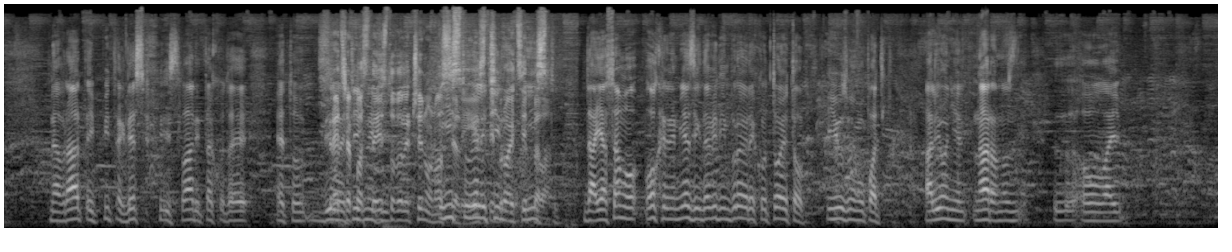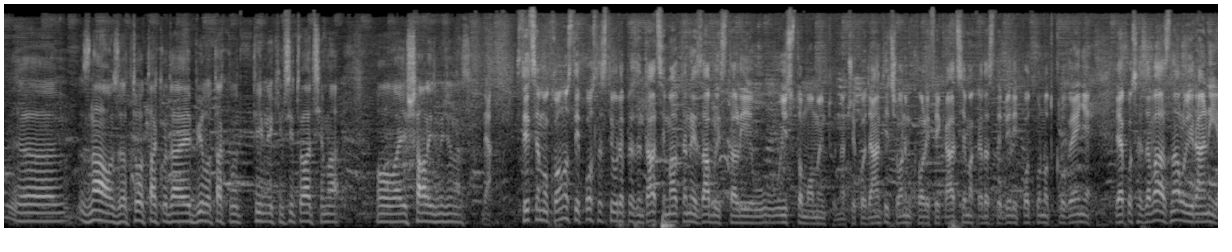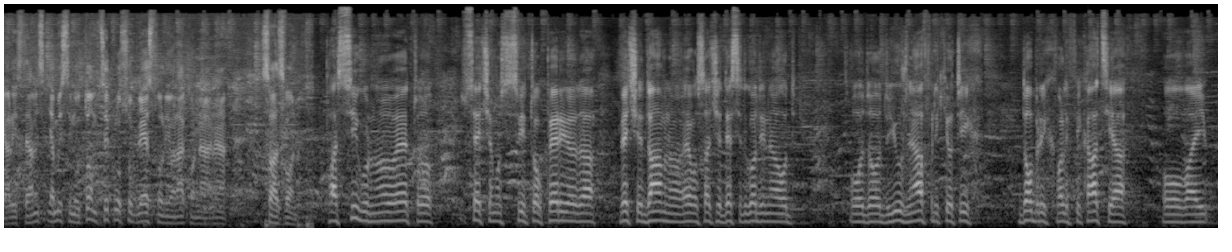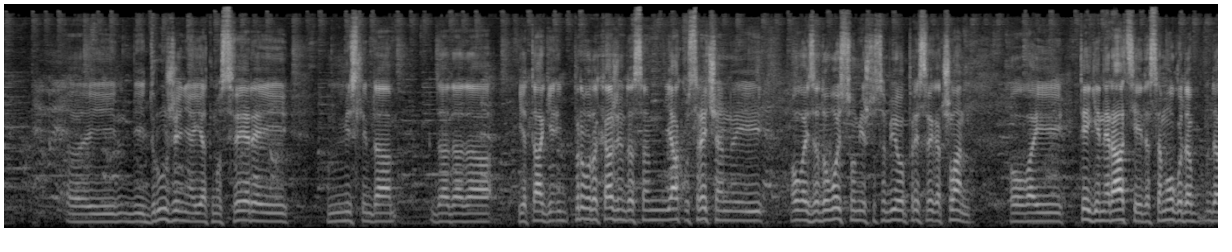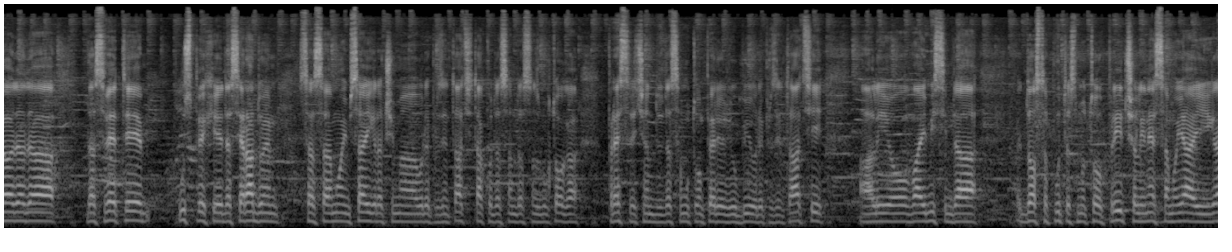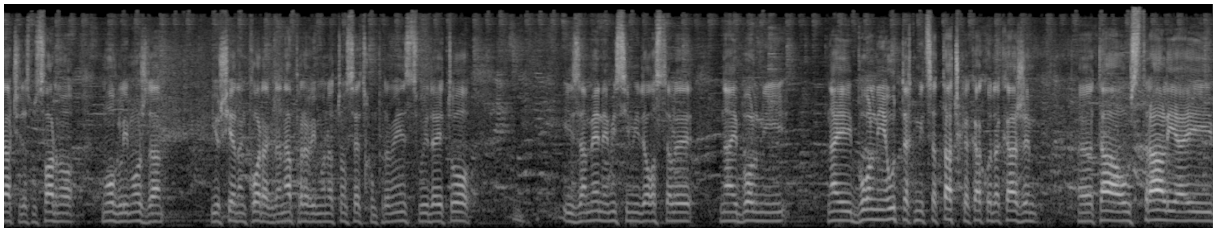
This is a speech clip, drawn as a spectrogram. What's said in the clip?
na vrata i pita gde su stvari, tako da je eto, bilo je Sreća tih pa ste istu veličinu nosili, istu isti veličinu, broj cipela. istu. Da, ja samo okrenem jezik da vidim broj, rekao to je to i uzmem u patike. Ali on je naravno ovaj, e, znao za to, tako da je bilo tako u tim nekim situacijama ovaj, šala između nas. Da. Sticam okolnosti, posle ste u reprezentaciji malta ne zablistali u, u istom momentu. Znači, kod Antića onim kvalifikacijama kada ste bili potpuno otkruvenje, iako se za vas znalo i ranije, ali ste, ja mislim, u tom ciklusu bljesnuli onako na, na sva zvona. Pa sigurno, eto, sećamo se svi tog perioda, već je davno, evo sad će 10 godina od, od, od Južne Afrike, od tih dobrih kvalifikacija ovaj, e, i, i druženja i atmosfere i mislim da, da, da, da je ta... Prvo da kažem da sam jako srećan i ovaj, zadovoljstvo mi je što sam bio pre svega član ovaj, te generacije i da sam mogao da, da, da, da, da sve te uspehe, da se radujem sa, sa mojim saigračima u reprezentaciji, tako da sam, da sam zbog toga presrećan da sam u tom periodu bio u reprezentaciji, ali ovaj, mislim da dosta puta smo to pričali, ne samo ja i igrači, da smo stvarno mogli možda još jedan korak da napravimo na tom svetskom prvenstvu i da je to i za mene mislim i da ostale najbolniji, najbolnija utakmica, tačka, kako da kažem, e, ta Australija i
